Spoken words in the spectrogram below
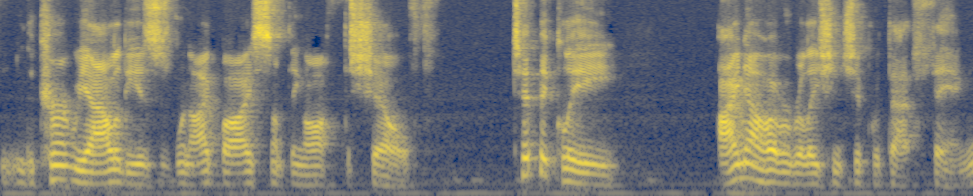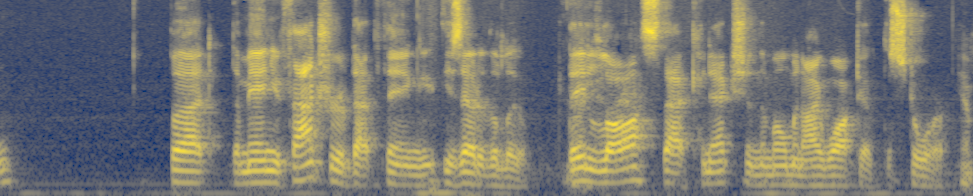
the current reality is, is when I buy something off the shelf, typically I now have a relationship with that thing, but the manufacturer of that thing is out of the loop. They lost that connection the moment I walked out the store. Yep.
